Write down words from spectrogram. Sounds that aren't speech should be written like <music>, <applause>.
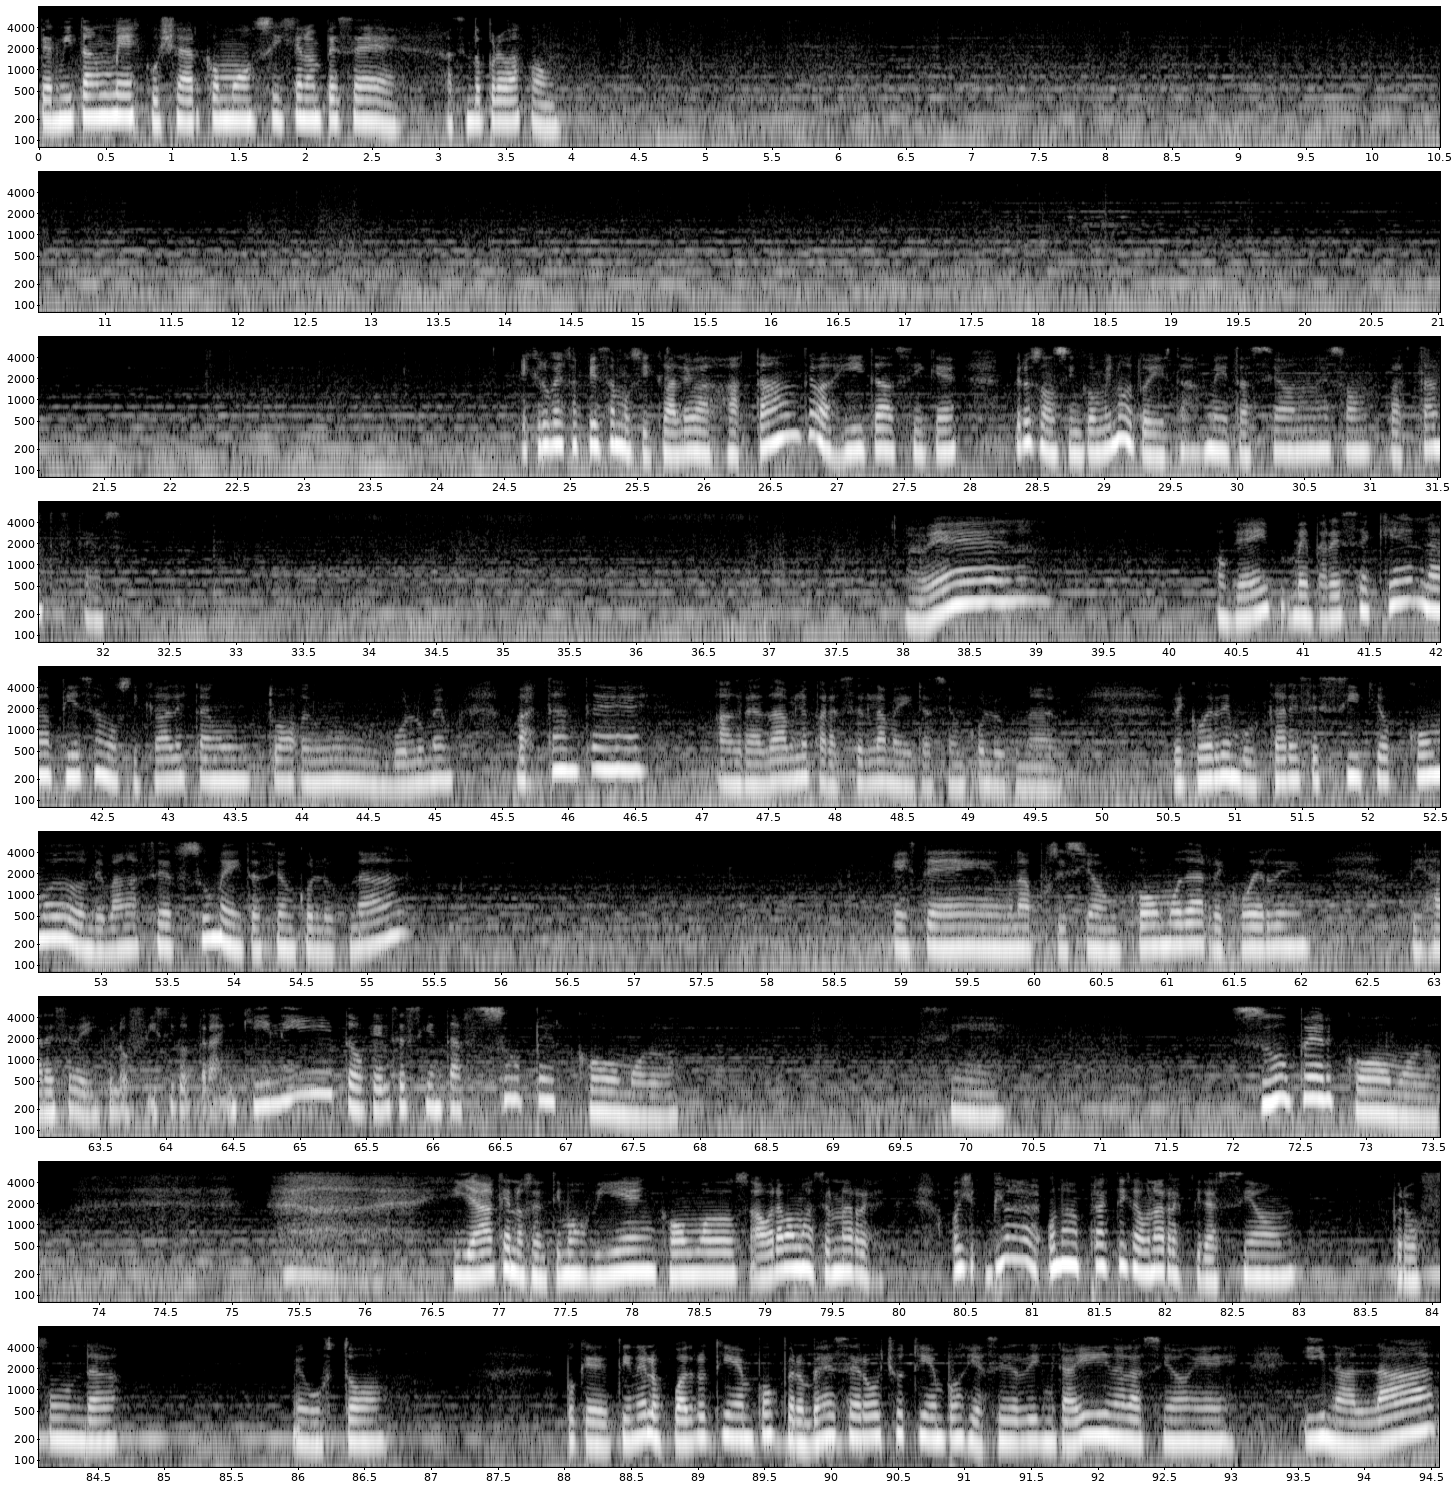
Permítanme escuchar cómo si que no empecé haciendo pruebas con creo que esta pieza musical es bastante bajita, así que, pero son cinco minutos y estas meditaciones son bastante extensas. A ver. Ok, me parece que la pieza musical está en un, en un volumen bastante agradable para hacer la meditación columnar. Recuerden buscar ese sitio cómodo donde van a hacer su meditación columnar. Estén en una posición cómoda. Recuerden dejar ese vehículo físico tranquilito, que él se sienta súper cómodo. Sí. Súper cómodo. Y ya que nos sentimos bien cómodos, ahora vamos a hacer una Oye, vi una, práctica de una respiración profunda. Me gustó. Porque tiene los cuatro tiempos, pero en vez de ser ocho tiempos y así rítmica, inhalación es inhalar,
